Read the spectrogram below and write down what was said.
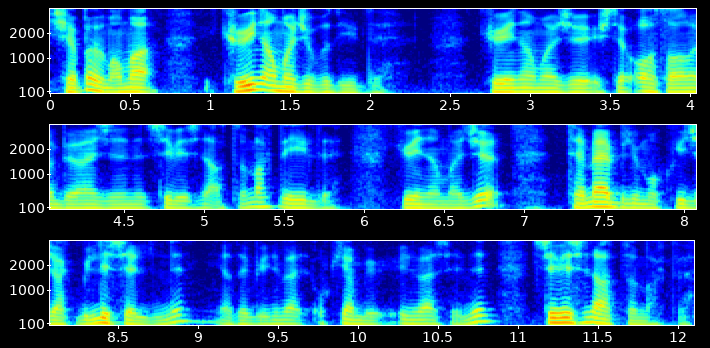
şey yaparım ama köyün amacı bu değildi. Köyün amacı işte ortalama bir öğrencinin seviyesini arttırmak değildi. Köyün amacı temel bilim okuyacak bir liselinin ya da bir üniversite, okuyan bir üniversitenin seviyesini arttırmaktı.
